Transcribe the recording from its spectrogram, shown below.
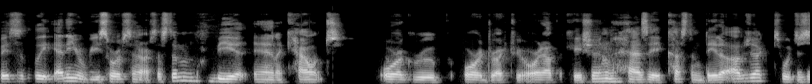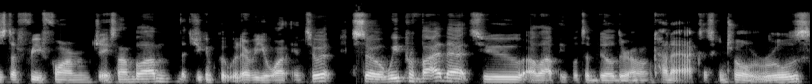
Basically, any resource in our system, be it an account or a group or a directory or an application, has a custom data object, which is just a free-form JSON blob that you can put whatever you want into it. So we provide that to allow people to build their own kind of access control rules.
